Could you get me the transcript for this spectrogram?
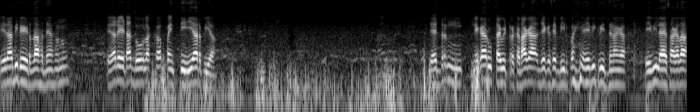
ਇਹਦਾ ਵੀ ਰੇਟ ਦੱਸਦੇ ਆ ਤੁਹਾਨੂੰ। ਇਹਦਾ ਰੇਟ ਆ 2 ਲੱਖ 35000 ਰੁਪਿਆ ਤੇ ਇੱਧਰ ਨਿਗਾ ਰੂਟਾਵੀਟਰ ਖੜਾਗਾ, ਜੇ ਕਿਸੇ ਵੀਰ ਭਾਈ ਨੇ ਇਹ ਵੀ ਖਰੀਦਣਾਗਾ, ਇਹ ਵੀ ਲੈ ਸਕਦਾ।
